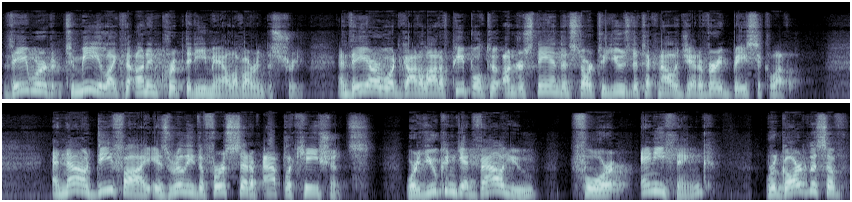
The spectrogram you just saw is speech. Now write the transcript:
They were to me like the unencrypted email of our industry, and they are what got a lot of people to understand and start to use the technology at a very basic level. And now DeFi is really the first set of applications where you can get value for anything regardless of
